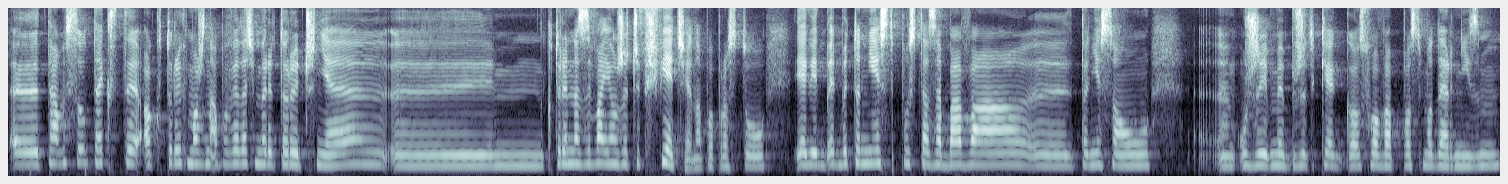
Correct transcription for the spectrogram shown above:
E, tam są teksty, o których można opowiadać merytorycznie, które nazywają rzeczy w świecie. No po prostu jakby to nie jest pusta zabawa, y, to nie są, użyjmy brzydkiego słowa postmodernizm,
